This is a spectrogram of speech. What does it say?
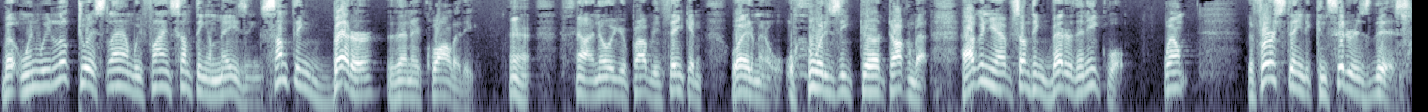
But when we look to Islam, we find something amazing, something better than equality. I know you're probably thinking, wait a minute, what is he talking about? How can you have something better than equal? Well, the first thing to consider is this.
